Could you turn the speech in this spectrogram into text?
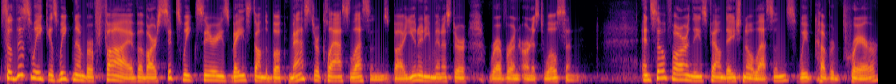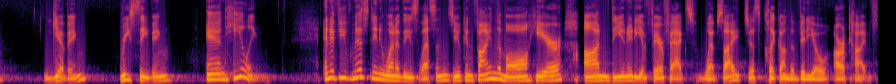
So, this week is week number five of our six week series based on the book Masterclass Lessons by Unity Minister Reverend Ernest Wilson. And so far in these foundational lessons, we've covered prayer, giving, receiving, and healing. And if you've missed any one of these lessons, you can find them all here on the Unity of Fairfax website. Just click on the video archive.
